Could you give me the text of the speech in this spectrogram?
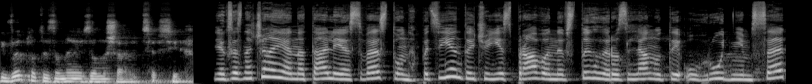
І виплати за нею залишаються всі. Як зазначає Наталія Свестун, пацієнти, чиї справи не встигли розглянути у грудні МСЕК,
